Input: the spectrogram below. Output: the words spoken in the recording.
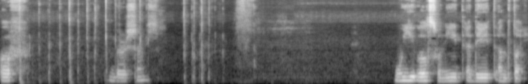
of persons. We also need a date and time.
